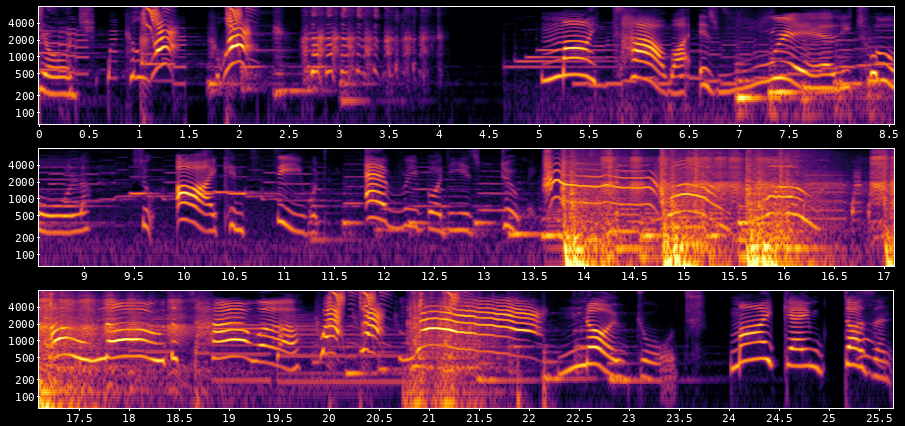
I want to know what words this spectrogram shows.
George. Quack! Quack! My tower is really tall, so I can see what everybody is doing. Whoa! Whoa! Oh no! The tower! Quack! Quack! Quack! No, George. My game doesn't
